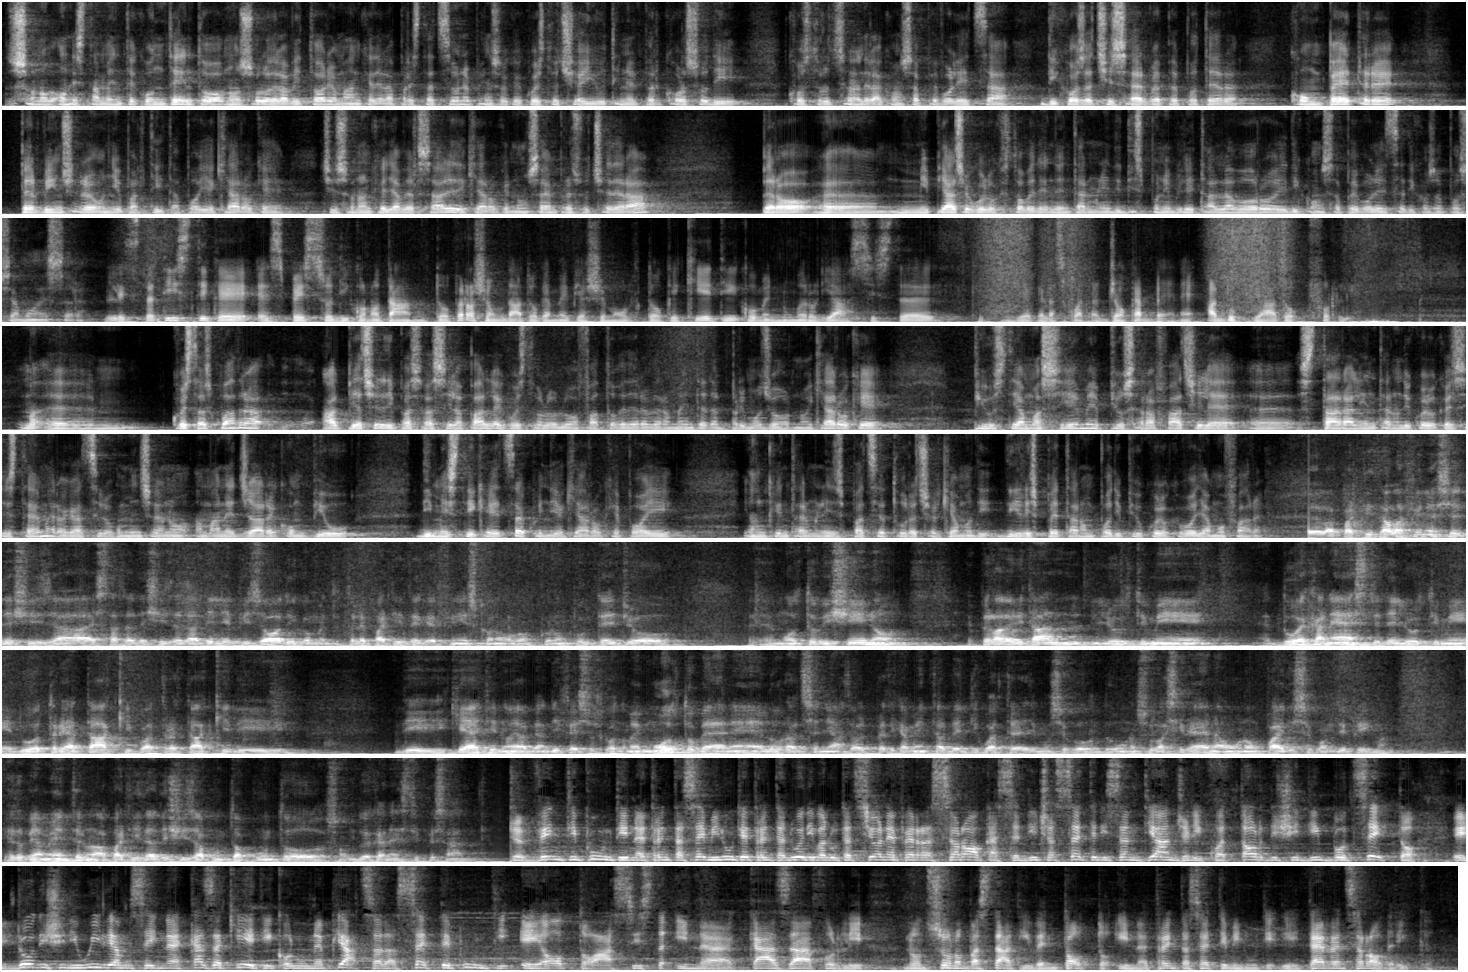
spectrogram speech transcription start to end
sono onestamente contento non solo della vittoria ma anche della prestazione, penso che questo ci aiuti nel percorso di costruzione della consapevolezza di cosa ci serve per poter competere per vincere ogni partita. Poi è chiaro che ci sono anche gli avversari, è chiaro che non sempre succederà, però eh, mi piace quello che sto vedendo in termini di disponibilità al lavoro e di consapevolezza di cosa possiamo essere. Le statistiche eh, spesso dicono tanto, però c'è un dato che a me piace molto, che Chieti come numero di assist, che significa che la squadra gioca bene, ha doppiato Forlì. Ma, ehm, questa squadra ha il piacere di passarsi la palla e questo lo, lo ha fatto vedere veramente dal primo giorno. È chiaro che più stiamo assieme, più sarà facile eh, stare all'interno di quello che è il sistema, i ragazzi lo cominceranno a maneggiare con più dimestichezza, quindi è chiaro che poi anche in termini di spaziatura cerchiamo di, di, rispettare un po' di più quello che vogliamo fare. La partita alla fine è, decisa, è, stata decisa da degli episodi, come tutte le partite che finiscono con, con un punteggio eh, molto vicino e per la verità gli ultimi due canestri degli ultimi due o tre attacchi, quattro attacchi di di Chieti, noi abbiamo difeso secondo me molto bene loro hanno segnato praticamente al 24 secondo, uno sulla sirena, uno un paio di secondi prima. Ed ovviamente in una partita decisa punto a punto sono due canestri pesanti. 20 punti in 36 minuti e 32 di valutazione per Sorocas, 17 di Santiangeli, 14 di Bozzetto e 12 di Williams in casa Chieti con un piazza da 7 punti e 8 assist in casa Forlì. Non sono bastati 28 in 37 minuti di Terence Roderick.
